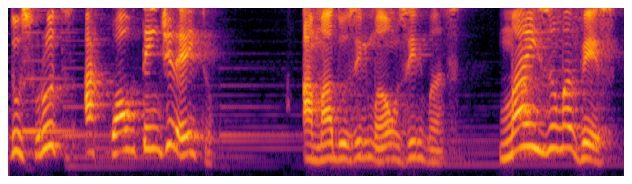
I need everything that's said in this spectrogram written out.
dos frutos a qual tem direito. Amados irmãos e irmãs, mais uma vez,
